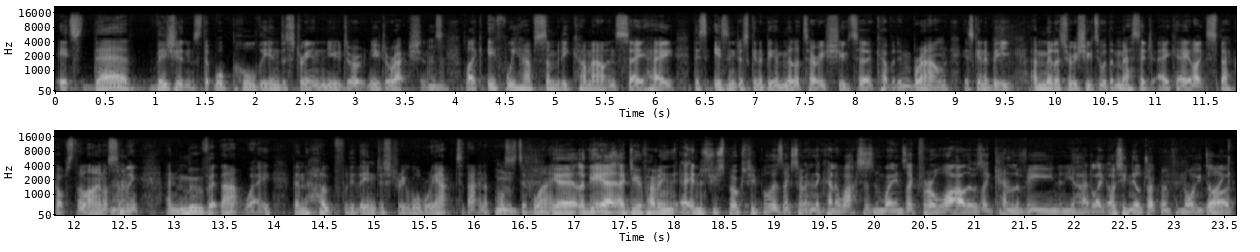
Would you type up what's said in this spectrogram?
it's their visions that will pull the industry in new new directions. Mm-hmm. Like if we have somebody come out and say, "Hey, this isn't just going to be a military shooter covered in brown. It's going to be a military shooter with a message, aka like Spec Ops: The Line or mm-hmm. something," and move it that way, then hopefully the industry will react to that in a mm. positive way. Yeah, like the idea of having industry spokespeople is like something that kind of waxes and wanes. Like for a while, there was like Ken Levine, and you had like obviously Neil Druckmann for Naughty Dog, Like-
